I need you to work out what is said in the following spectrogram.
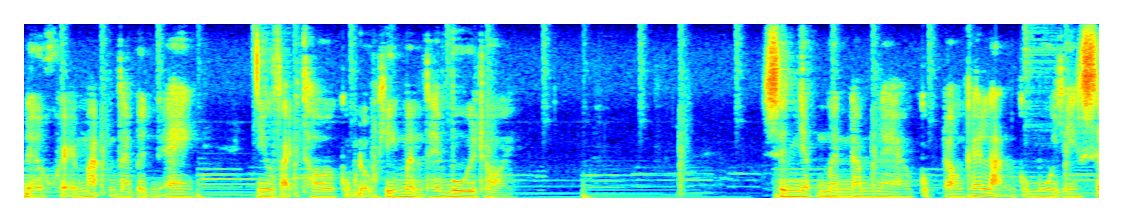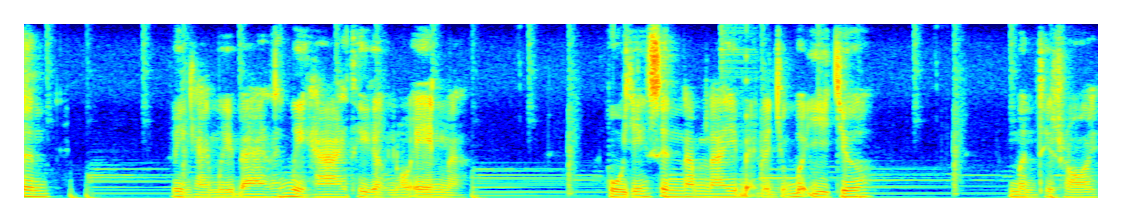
đều khỏe mạnh và bình an. Như vậy thôi cũng đủ khiến mình thấy vui rồi. Sinh nhật mình năm nào cũng đón cái lạnh của mùa Giáng sinh. Vì ngày 13 tháng 12 thì gần Noel mà. Mùa Giáng sinh năm nay bạn đã chuẩn bị gì chưa? Mình thì rồi,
